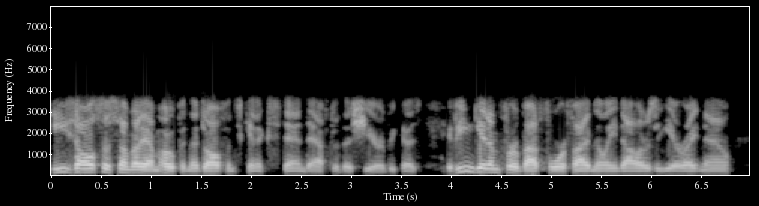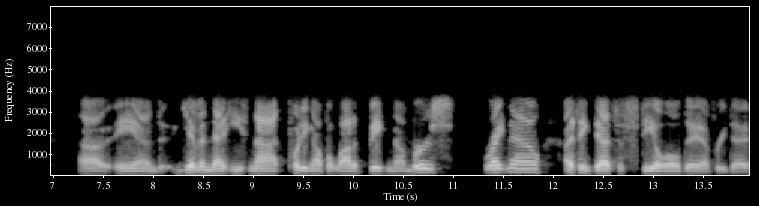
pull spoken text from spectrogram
He's also somebody I'm hoping the Dolphins can extend after this year because if you can get him for about four or five million dollars a year right now, uh, and given that he's not putting up a lot of big numbers right now, I think that's a steal all day, every day.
